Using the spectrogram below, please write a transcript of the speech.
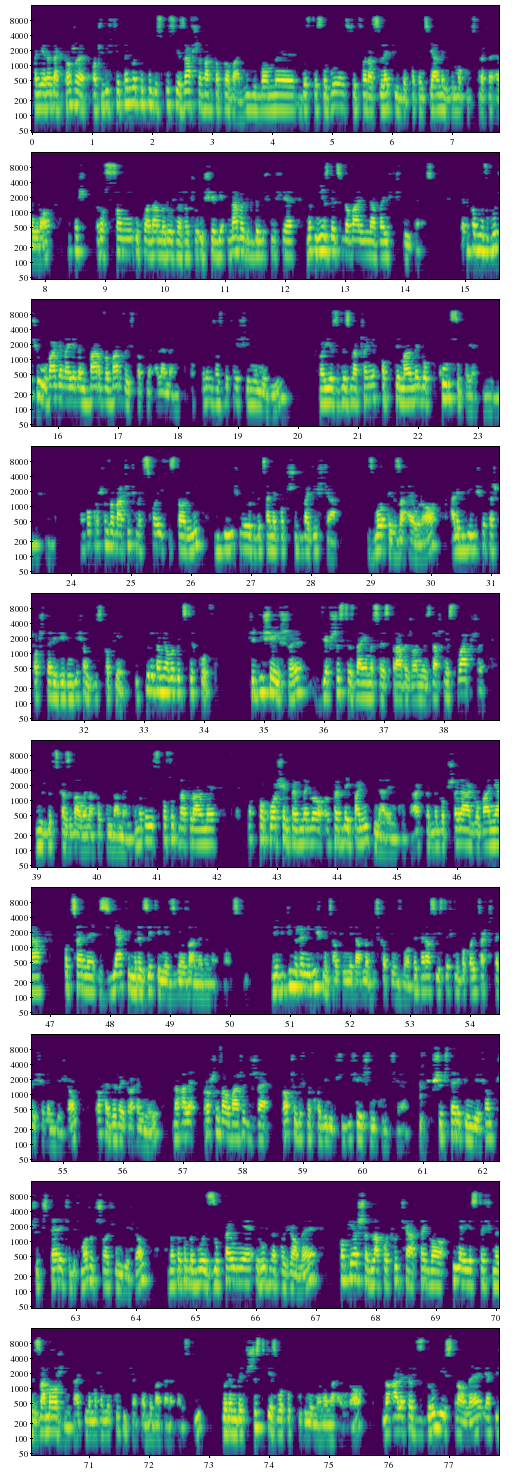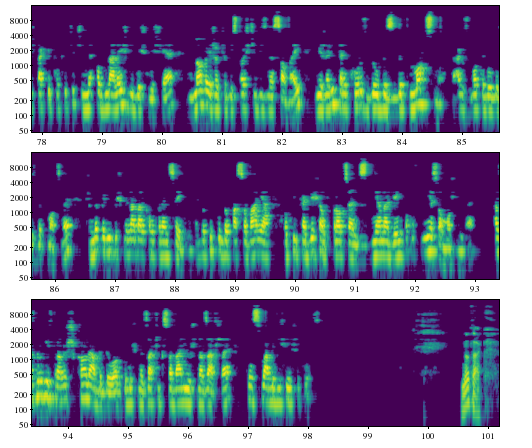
Panie redaktorze, oczywiście tego typu dyskusje zawsze warto prowadzić, bo my dostosowując się coraz lepiej do potencjalnych wymogów strefy euro, też rozsądnie układamy różne rzeczy u siebie, nawet gdybyśmy się no, nie zdecydowali na wejść tu i teraz. Ja tylko bym zwrócił uwagę na jeden bardzo, bardzo istotny element, o którym zazwyczaj się nie mówi. To jest wyznaczenie optymalnego kursu, po jakim mielibyśmy wejść. No bo proszę zobaczyć, my w swojej historii widzieliśmy już wycenę po 3,20 zł za euro, ale widzieliśmy też po 4,90 blisko 5. I który to miałby być z tych kursów? Czy dzisiejszy, gdzie wszyscy zdajemy sobie sprawę, że on jest znacznie słabszy, niż by wskazywały na to fundamenty, no to jest sposób naturalny pokłosiem pewnego, pewnej paniki na rynku, tak? pewnego przereagowania oceny, z jakim ryzykiem jest związany rynek polski. No i widzimy, że mieliśmy całkiem niedawno blisko 5 zł, teraz jesteśmy w okolicach 4,70, trochę wyżej, trochę mniej, no ale proszę zauważyć, że to, czy byśmy wchodzili przy dzisiejszym kursie, przy 4,50, przy 4, czy być może 3,80, no to to by były zupełnie różne poziomy. Po pierwsze dla poczucia tego, ile jesteśmy zamożni, tak, ile możemy kupić jako obywatele Polski, którym by wszystkie złotówki wymieniono na euro, no ale też z drugiej strony jakieś takie poczucie, czy my odnaleźlibyśmy się w nowej rzeczywistości biznesowej, jeżeli ten kurs byłby zbyt mocny, tak, złoty byłby zbyt mocny, czy my bylibyśmy nadal konkurencyjni. Tego typu dopasowania o kilkadziesiąt procent z dnia na dzień po prostu nie są możliwe. A z drugiej strony szkoda by było, gdybyśmy zafiksowali już na zawsze ten słaby dzisiejszy kurs. No tak,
